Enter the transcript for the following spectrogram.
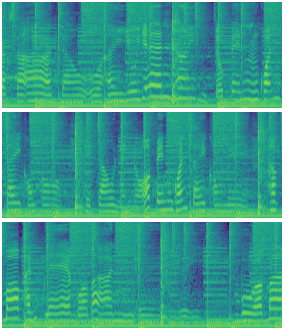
รักษาเจ้าให้อยู่เย็นให้เจ้าเป็นขวัญใจของพ่อให้เจ้าน่ะหนอเป็นขวัญใจของแม่หักบ่อพันแปลบัวบานเอ่ยบัวบา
